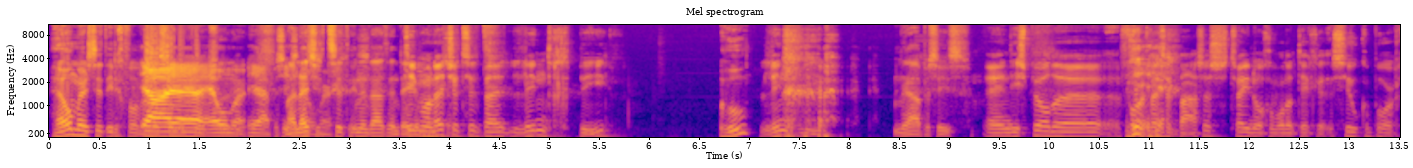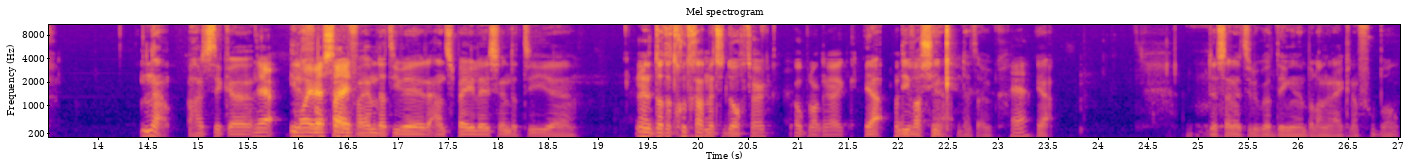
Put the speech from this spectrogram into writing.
Helmer zit in ieder geval wel Ja, ja, ja, club. Helmer. Ja, precies. Maar Letchert Helmer. zit inderdaad in Timo Denemarken. Lecture zit bij Lindby. Hoe? Lindby. Ja, precies. en die speelde vorige wedstrijd basis. 2-0 gewonnen tegen Silkeborg. Nou, hartstikke... Ja, mooie wedstrijd. voor hem dat hij weer aan het spelen is en dat hij... eh, En dat het goed gaat met zijn dochter. Ook belangrijk. ja, Want die was ziek. ja, dat ook. Ja? Er zijn natuurlijk wat dingen belangrijker dan voetbal.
